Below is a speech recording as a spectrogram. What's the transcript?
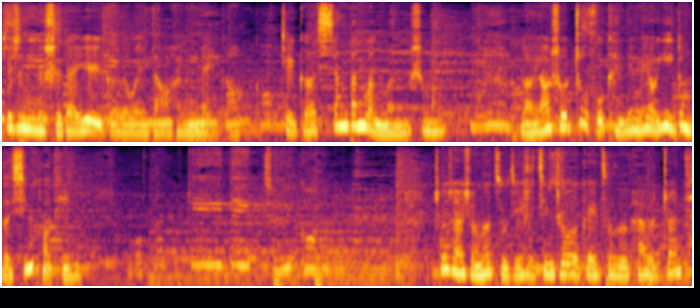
就是那个时代粤语歌的味道，很美啊！这歌相当冷门，是吗？老妖说祝福肯定没有异动的心好听。周传雄的祖籍是荆州的，可以做做他的专题。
